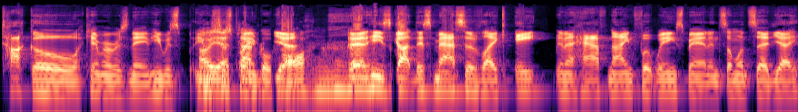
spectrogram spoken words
Tacko. I can't remember his name. He was he oh, was yeah, just playing. Yeah, and he's got this massive like eight and a half, nine foot wingspan. And someone said, yeah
